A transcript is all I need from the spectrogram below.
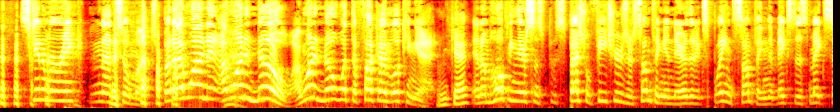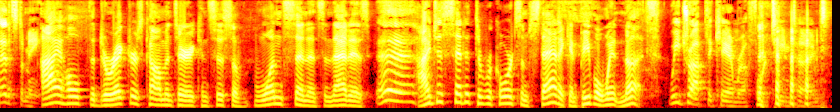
Skinamarink, not so much. But I want to. I want to know. I want to know what the fuck I'm looking at. Okay. And I'm hoping there's some sp- special features or something in there that explains something that makes this make sense to me. I hope the director's commentary consists of one sentence, and that is, Eh. I just set it to record some static, and people went nuts. We dropped the camera 14 times.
